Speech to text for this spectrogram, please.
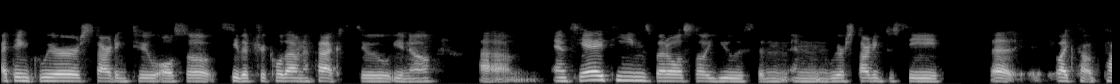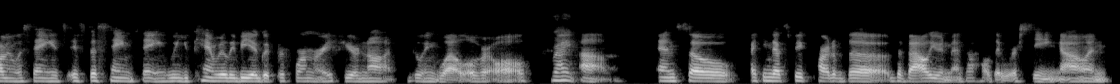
I think we're starting to also see the trickle down effect to, you know, um, NCAA teams, but also youth. And, and we're starting to see that like Tommy was saying, it's it's the same thing. You can't really be a good performer if you're not doing well overall. Right. Um, and so I think that's a big part of the the value in mental health that we're seeing now. And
